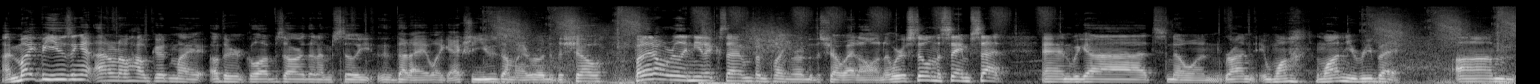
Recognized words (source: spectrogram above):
I might be using it. I don't know how good my other gloves are that I'm still that I like actually use on my road to the show but I don't really need it because I haven't been playing road to the show at all and we're still in the same set and we got no one. Ron Juan, Juan Uribe. Um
